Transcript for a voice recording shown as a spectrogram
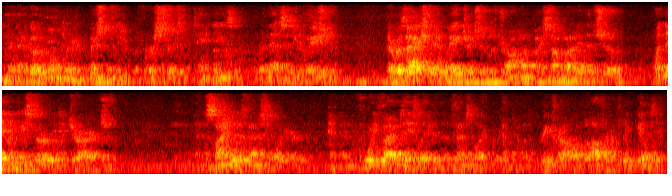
And they're going to go to military commissions. These the first six detainees were in that situation. there was actually a matrix that was drawn up by somebody that showed when they would be served with a charge and assigned a defense lawyer, and then 45 days later, the defense lawyer would come in with a pretrial and would offer to plead guilty.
